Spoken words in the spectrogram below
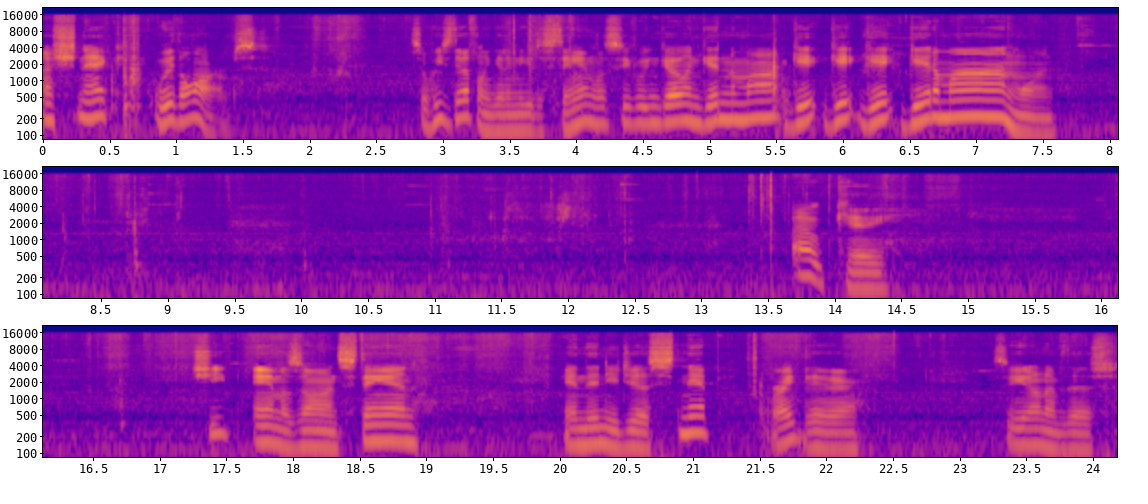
A schneck with arms. So he's definitely gonna need a stand. Let's see if we can go and get him on get get get get him on one. Okay. Cheap Amazon stand. And then you just snip right there. So you don't have this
